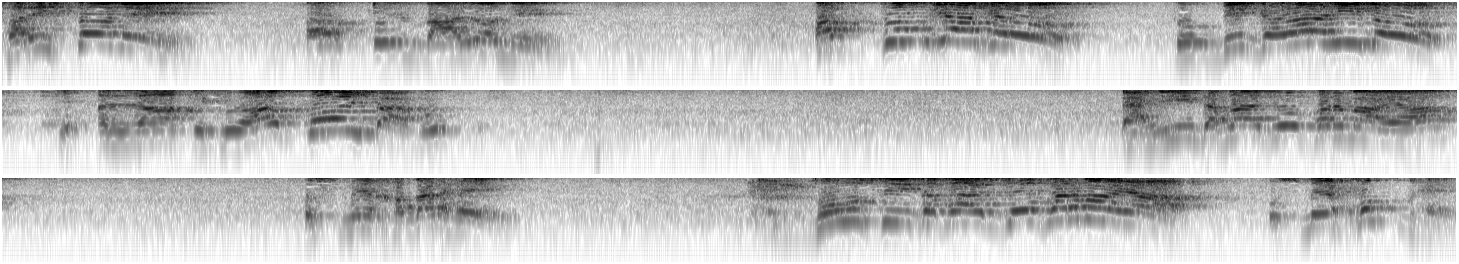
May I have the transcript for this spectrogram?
فرشتوں نے اور علم والوں نے۔ اب تم کیا کرو؟ تم بھی گواہی دو کہ اللہ کے سوا کوئی بابو پہلی دفعہ جو فرمایا، اس میں خبر ہے۔ دوسری دفعہ جو فرمایا، اس میں حکم ہے۔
